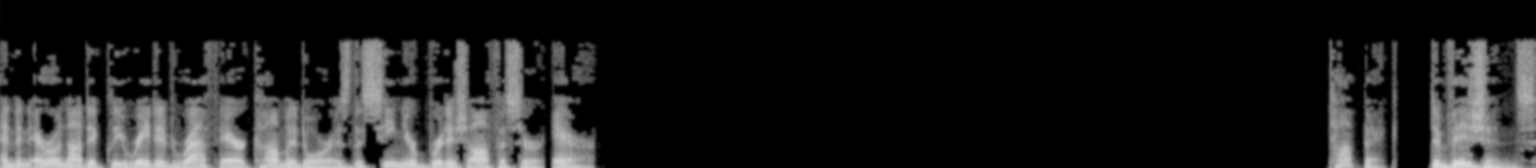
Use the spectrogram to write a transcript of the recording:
and an aeronautically rated RAF Air Commodore as the senior British officer Air. Divisions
